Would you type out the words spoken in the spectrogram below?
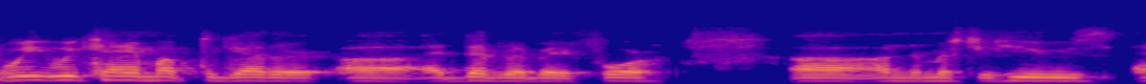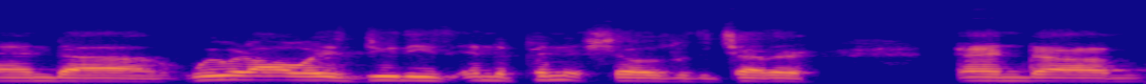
we we came up together uh, at WWA four uh, under Mr. Hughes, and uh, we would always do these independent shows with each other. And um,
